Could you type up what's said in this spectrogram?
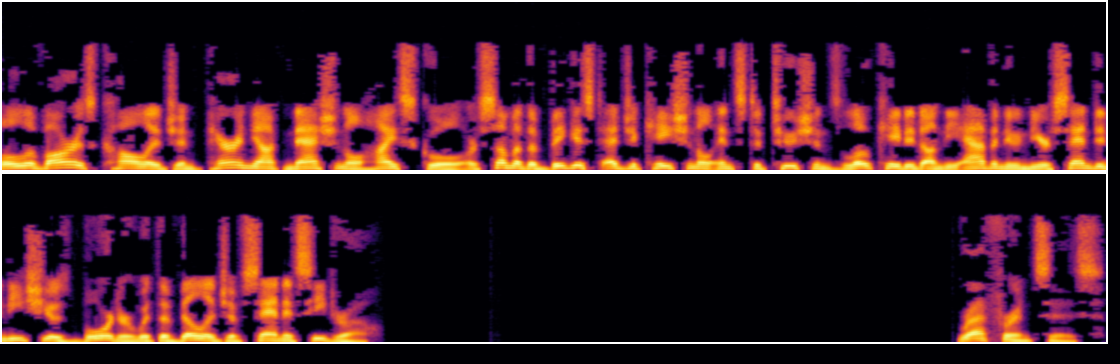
Olivares College and Parañaque National High School are some of the biggest educational institutions located on the avenue near San Dionisio's border with the village of San Isidro. References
